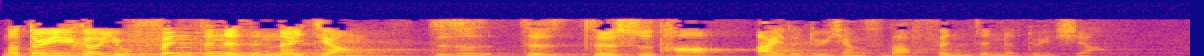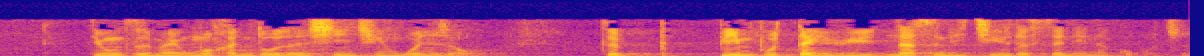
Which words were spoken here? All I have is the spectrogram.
那对于一个有纷争的人来讲，只是则则是他爱的对象是他纷争的对象。弟兄姊妹，我们很多人性情温柔，这并不等于那是你结的圣灵的果子。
